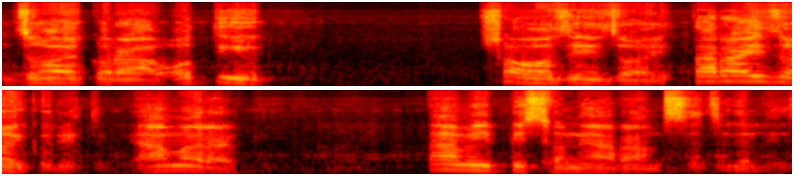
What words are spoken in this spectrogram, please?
জয় করা অতি সহজেই জয়, তারাই জয় করে দেবে, আমার আর কি। আমি পিছনে আরামসে গেলেই।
